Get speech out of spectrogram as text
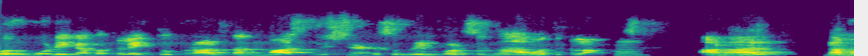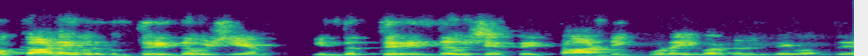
ஒரு கோடி நபர்களை தூக்கினால் தான் மாஸ் டிலிஷன் என்று சுப்ரீம் கோர்ட் சொன்னா ஒத்துக்கலாம். ஆனால் நமக்கு அனைவருக்கும் தெரிந்த விஷயம் இந்த தெரிந்த விஷயத்தை தாண்டி கூட இவர்கள் இதை வந்து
